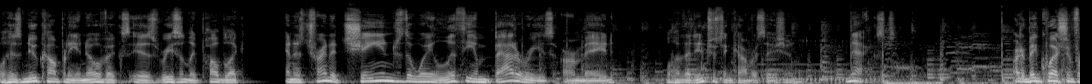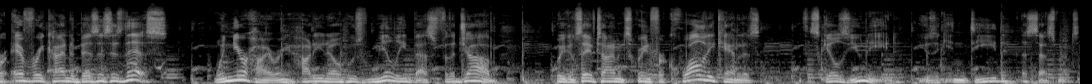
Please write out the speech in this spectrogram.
Well, his new company, Enovix, is recently public and is trying to change the way lithium batteries are made. We'll have that interesting conversation next. All right, a big question for every kind of business is this When you're hiring, how do you know who's really best for the job? Well, you can save time and screen for quality candidates with the skills you need using Indeed assessments.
